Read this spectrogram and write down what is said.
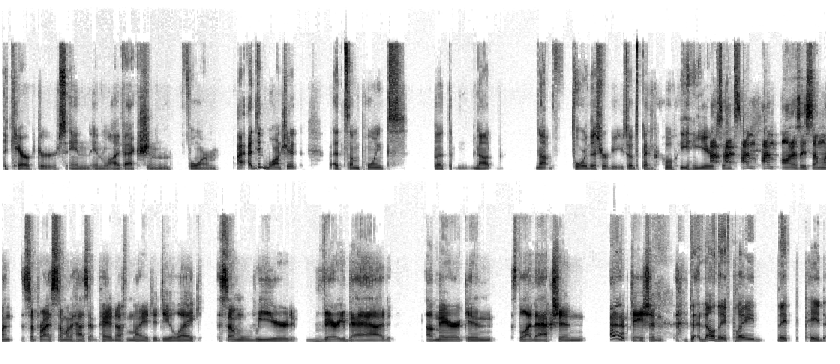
the characters in in live action form. I, I did watch it at some point but not not for this review. So it's been probably a year I, since. I, am I'm, I'm honestly someone surprised someone hasn't paid enough money to do like some weird, very bad American live action oh, adaptation. No, they've played they've paid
